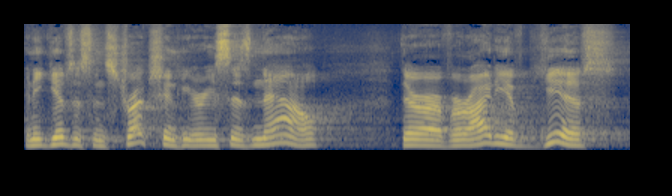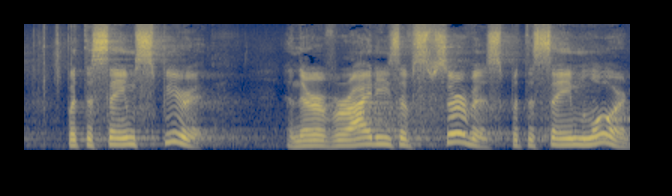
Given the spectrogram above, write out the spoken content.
and he gives us instruction here, he says, Now there are a variety of gifts, but the same Spirit. And there are varieties of service, but the same Lord.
